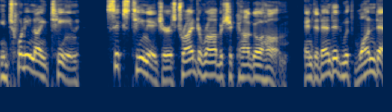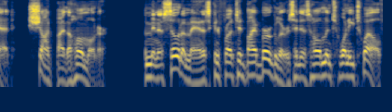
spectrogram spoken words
In 2019, six teenagers tried to rob a Chicago home and it ended with one dead, shot by the homeowner. A Minnesota man is confronted by burglars at his home in 2012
